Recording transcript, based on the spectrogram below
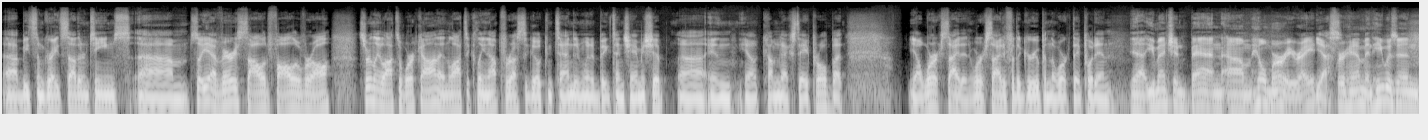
uh, beat some great Southern teams. Um, so yeah, very solid fall overall. Certainly a lot to work on and a lot to clean up for us to go contend and win a Big Ten championship uh, in you know come next April. But you know we're excited. We're excited for the group and the work they put in. Yeah, you mentioned Ben um, Hill Murray, right? Yes. For him, and he was in.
